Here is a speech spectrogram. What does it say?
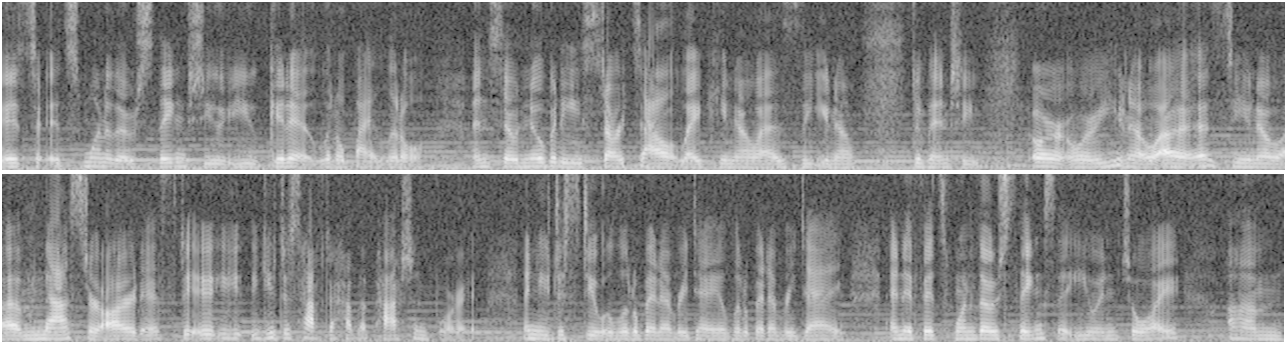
It's it's one of those things you, you get it little by little. And so nobody starts out like, you know, as you know, Da Vinci or, or you know, uh, as, you know, a master artist. It, you, you just have to have a passion for it. And you just do a little bit every day, a little bit every day. And if it's one of those things that you enjoy um,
